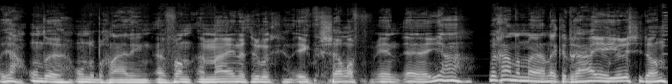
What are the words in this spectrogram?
ja, onder, onder begeleiding van mij natuurlijk, ik zelf. En ja, we gaan hem lekker draaien. Hier is hij dan.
